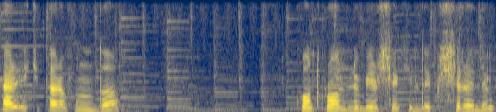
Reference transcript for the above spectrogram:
Her iki tarafını da kontrollü bir şekilde pişirelim.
